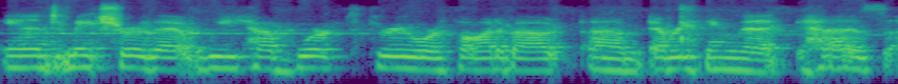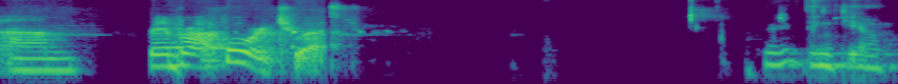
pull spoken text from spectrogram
and make sure that we have worked through or thought about um, everything that has um, been brought forward to us. Great, thank you.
